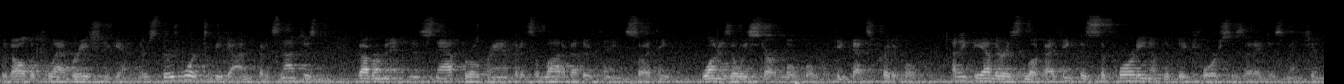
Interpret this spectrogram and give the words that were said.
with all the collaboration again. There's, there's work to be done, but it's not just government and a SNAP program, but it's a lot of other things. So I think one is always start local. I think that's critical. I think the other is, look, I think the supporting of the big forces that I just mentioned,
